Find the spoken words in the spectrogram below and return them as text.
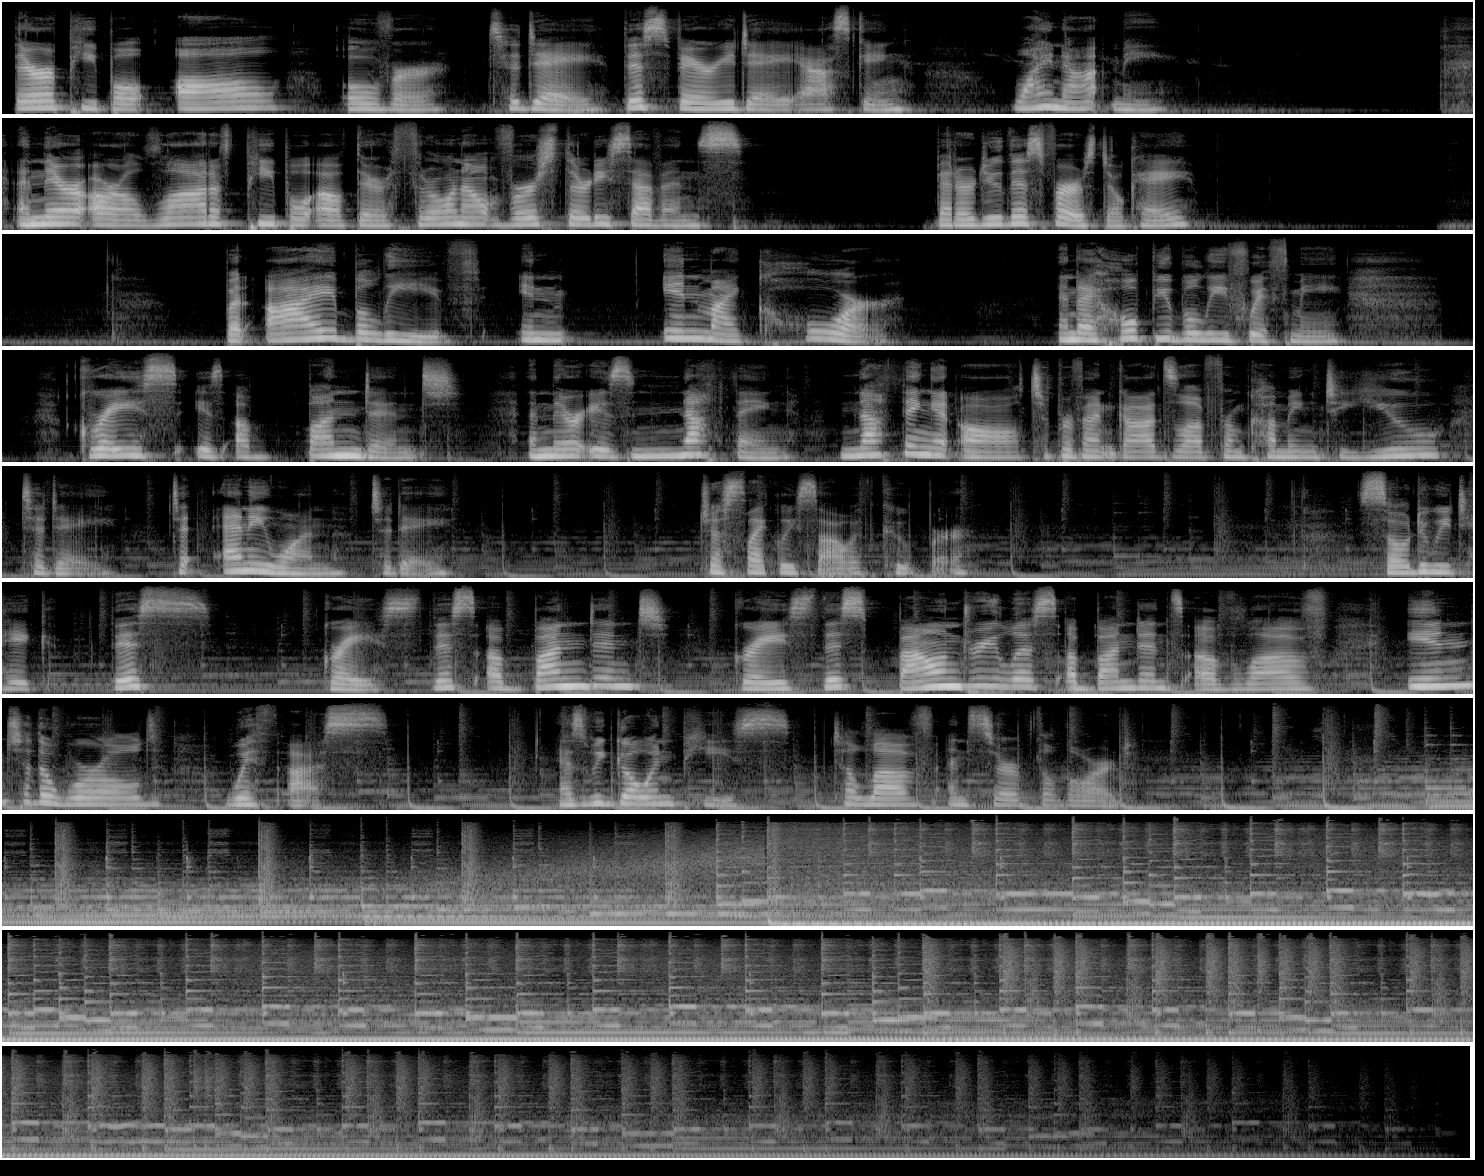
There are people all over today, this very day, asking, Why not me? And there are a lot of people out there throwing out verse 37s. Better do this first, okay? But I believe in, in my core, and I hope you believe with me, grace is abundant, and there is nothing, nothing at all to prevent God's love from coming to you today, to anyone today just like we saw with Cooper. So, do we take this grace, this abundant grace, this boundaryless abundance of love into the world with us as we go in peace to love and serve the Lord?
